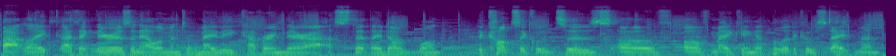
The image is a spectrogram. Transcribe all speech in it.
but like I think there is an element of maybe covering their ass that they don't want the consequences of of making a political statement.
